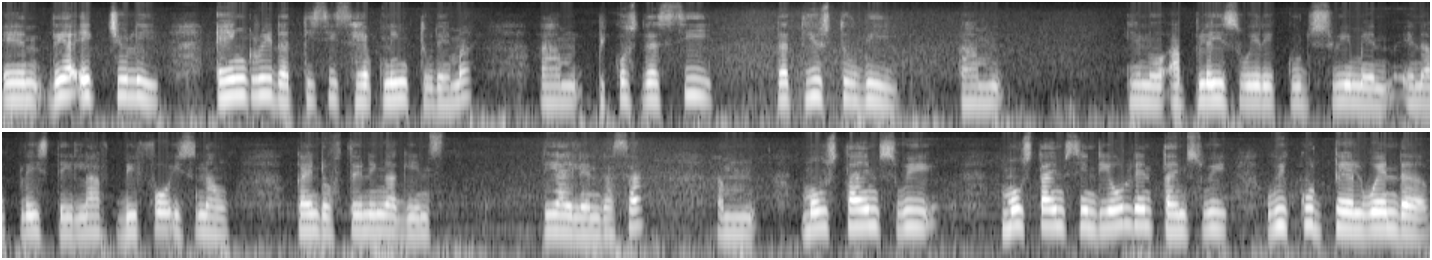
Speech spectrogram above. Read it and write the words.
and they are actually angry that this is happening to them huh? um, because the sea that used to be um, you know a place where they could swim and, and a place they loved before is now kind of turning against the islanders huh? um, most times we most times in the olden times we we could tell when the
